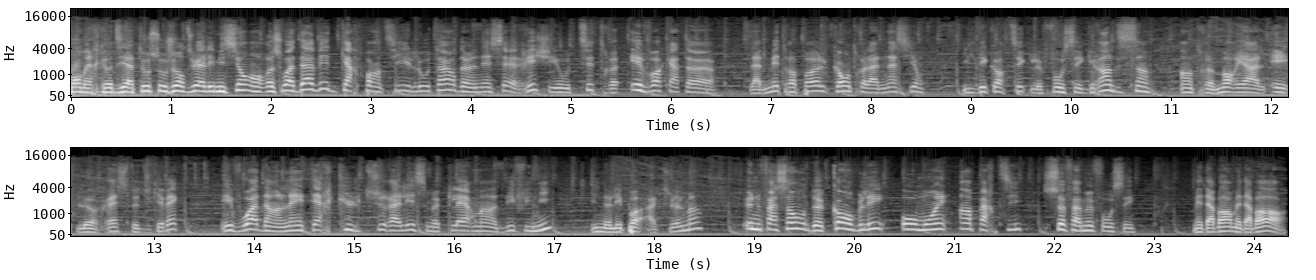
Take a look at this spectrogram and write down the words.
Bon mercredi à tous. Aujourd'hui à l'émission, on reçoit David Carpentier, l'auteur d'un essai riche et au titre évocateur, La métropole contre la nation. Il décortique le fossé grandissant entre Montréal et le reste du Québec et voit dans l'interculturalisme clairement défini, il ne l'est pas actuellement, une façon de combler au moins en partie ce fameux fossé. Mais d'abord, mais d'abord,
